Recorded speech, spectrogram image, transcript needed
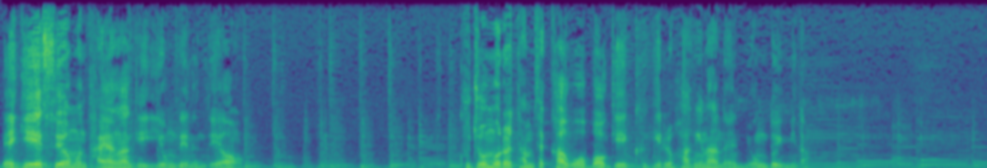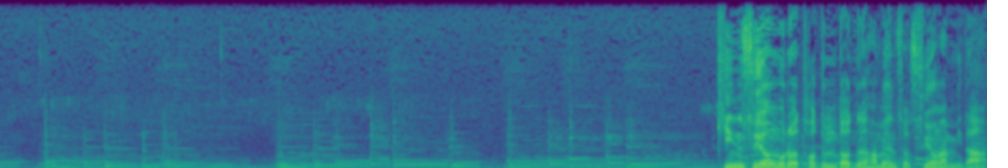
메기의 수염은 다양하게 이용되는데요. 구조물을 탐색하고 먹이의 크기를 확인하는 용도입니다. 긴 수염으로 더듬더듬 하면서 수영합니다.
